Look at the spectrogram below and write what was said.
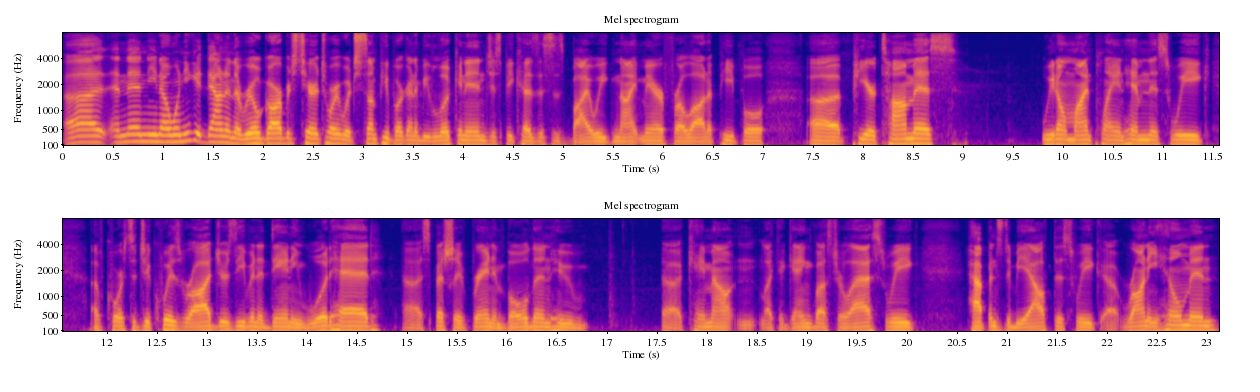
Uh, and then you know when you get down in the real garbage territory, which some people are going to be looking in, just because this is bye week nightmare for a lot of people. Uh, Pierre Thomas, we don't mind playing him this week. Of course, a Jacquizz Rodgers, even a Danny Woodhead, uh, especially if Brandon Bolden, who uh, came out and like a gangbuster last week, happens to be out this week. Uh, Ronnie Hillman,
